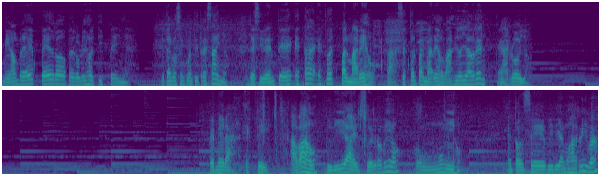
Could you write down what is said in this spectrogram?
Mi nombre es Pedro, Pedro Luis Ortiz Peña. Yo tengo 53 años. Residente, esta, esto es Palmarejo, sector Palmarejo, barrio Yaurel, en Arroyo. Pues mira, este, abajo vivía el suegro mío con un hijo. Entonces vivíamos arriba,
